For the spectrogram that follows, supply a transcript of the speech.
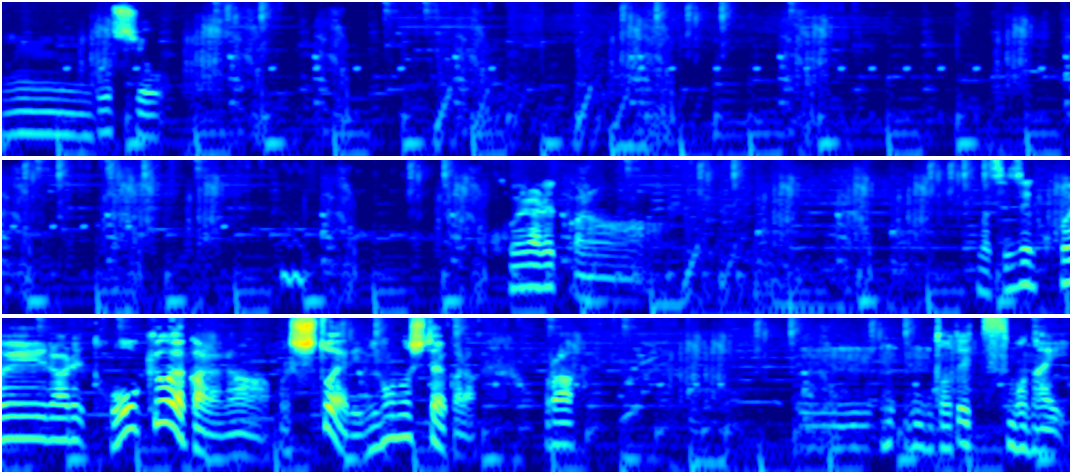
うん、どうしよう。超えられるかなまあ、全然超えられ、東京やからな。これ首都やで、日本の首都やから。ほら、うん、とてつもない。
